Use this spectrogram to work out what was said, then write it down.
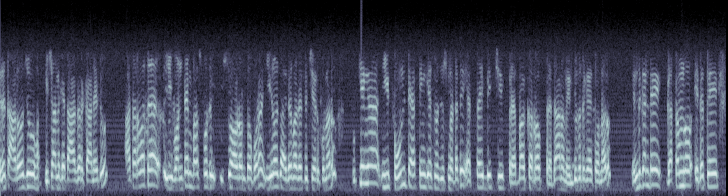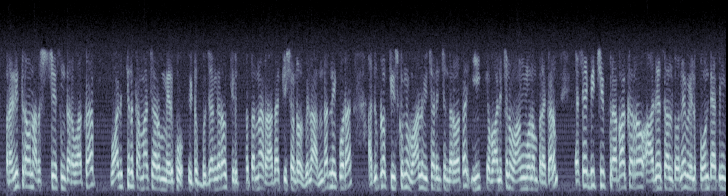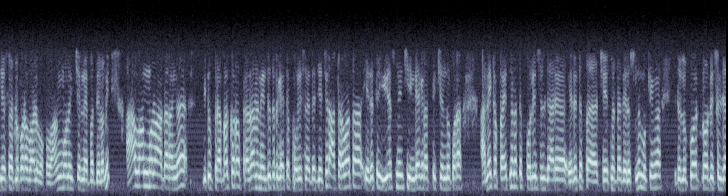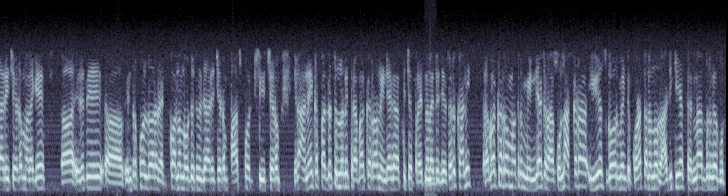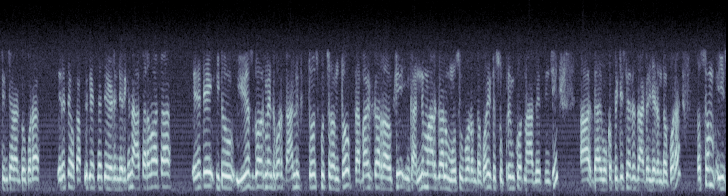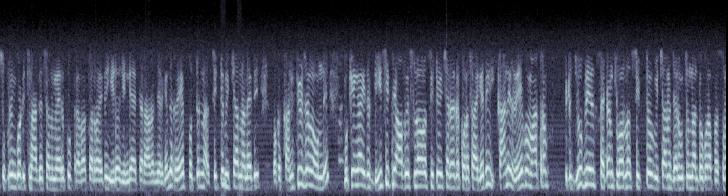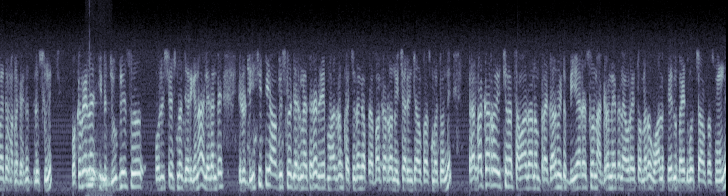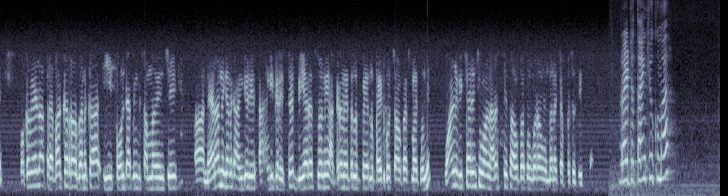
ఏదైతే ఆ రోజు విచారణకు అయితే హాజరు కాలేదు. ఆ తర్వాత ఈ వన్ టైం పాస్పోర్ట్ ఇష్యూ అవడంతో కూడా ఈ రోజు హైదరాబాద్ అయితే చేరుకున్నారు. ముఖ్యంగా ఈ ఫోన్ ట్యాపింగ్ కేసులో చూసినట్టయితే ఎస్ఐబి చీఫ్ ప్రభాకర్ రావు ప్రధాన నిందితుడిగా అయితే ఉన్నారు? ఎందుకంటే గతంలో ఏదైతే ప్రణీత్ రావును అరెస్ట్ చేసిన తర్వాత వాళ్ళు ఇచ్చిన సమాచారం మేరకు ఇటు భుజంగరావు తిరుపతన్న రాధాకిషన్ రావు వీళ్ళ అందరినీ కూడా అదుపులోకి తీసుకుని వాళ్ళు విచారించిన తర్వాత ఈ వాళ్ళు ఇచ్చిన వాంగ్మూలం ప్రకారం ఎస్ఐబి చీఫ్ ప్రభాకర్ రావు ఆదేశాలతోనే వీళ్ళు ఫోన్ ట్యాపింగ్ చేసినట్లు కూడా వాళ్ళు ఒక వాంగ్మూలం ఇచ్చిన నేపథ్యంలోని ఆ వాంగ్మూలం ఆధారంగా ఇటు ప్రభాకర్ ప్రధాన నిందితుడిగా అయితే పోలీసులు అయితే చేశారు. ఆ తర్వాత ఏదైతే యుఎస్ నుంచి ఇండియాకి రప్పించేందుకు కూడా అనేక ప్రయత్నాలు అయితే పోలీసులు జారీ ఏదైతే చేసినట్టు తెలుస్తుంది. ముఖ్యంగా ఇటు లుక్అవుట్ నోటీసులు జారీ చేయడం అలాగే ఏదైతే ఇంటర్పోల్ ద్వారా రెడ్ కార్నర్ నోటీసులు జారీ చేయడం పాస్పోర్ట్ సీజ్ చేయడం ఇలా అనేక పద్ధతుల్లోని ప్రభాకర్ రావును ఇండియాకి రప్పించే ప్రయత్నాలు అయితే చేశారు. కానీ ప్రభాకర్ రావు మాత్రం ఇండియాకి రాకుండా అక్కడ యుఎస్ గవర్నమెంట్ కూడా తనను రాజకీయ శరణార్థులుగా గుర్తించాలంటూ కూడా ఏదైతే ఒక అప్లికేషన్ అయితే వేయడం జరిగింది. ఆ తర్వాత ఏదైతే ఇటు యుఎస్ గవర్నమెంట్ కూడా దాన్ని తోసుకొచ్చడంతో ప్రభాకర్ రావుకి ఇంకా అన్ని మార్గాలు మూసుకుపోవడంతో కూడా ఇటు సుప్రీం కోర్టును ఆదేశించి ఒక పిటిషన్ అయితే దాఖలు చేయడంతో కూడా ప్రస్తుతం ఈ సుప్రీంకోర్టు ఇచ్చిన ఆదేశాల మేరకు ప్రభాకర్ రావు అయితే ఈ రోజు ఇండియా అయితే రావడం జరిగింది. రేపు పొద్దున్న సిట్ విచారణ అనేది ఒక కన్ఫ్యూజన్లో ఉంది. ముఖ్యంగా ఇటు డీసీపీ ఆఫీస్లో సిట్ విచారణ అయితే కొనసాగేది. కానీ రేపు మాత్రం ఇటు జూబ్లీ సెకండ్ ఫ్లోర్లో సిట్ విచారణ జరుగుతుందంటూ కూడా ప్రస్తుతం అయితే మనకైతే తెలుస్తుంది. ఒకవేళ ఇటు జూబ్లీస్ పోలీస్ స్టేషన్లో జరిగినా లేదంటే ఇటు డీసీపీ ఆఫీస్లో జరిగినా సరే రేపు మాత్రం ఖచ్చితంగా ప్రభాకర్ రావు విచారించే అవకాశం అవుతుంది ప్రభాకర్ రావు ఇచ్చిన సమాధానం ప్రకారం ఇటు బీఆర్ఎస్లోని అగ్రనేతలు ఎవరైతే ఉన్నారో వాళ్ళ పేర్లు బయటకు వచ్చే అవకాశం ఉంది. ఒకవేళ ప్రభాకర్ రావు గనక ఈ ఫోన్ ట్యాపింగ్కి సంబంధించి ఆ నేరాన్ని గనక అంగీరి అంగీకరిస్తే బీఆర్ఎస్లోని అగ్రనేతల పేర్లు బయటకు వచ్చే అవకాశం అవుతుంది వాళ్ళని విచారించి వాళ్ళని అరెస్ట్ చేసే అవకాశం కూడా ఉందనే చెప్పచ్చు Deepika right thank you Kumar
